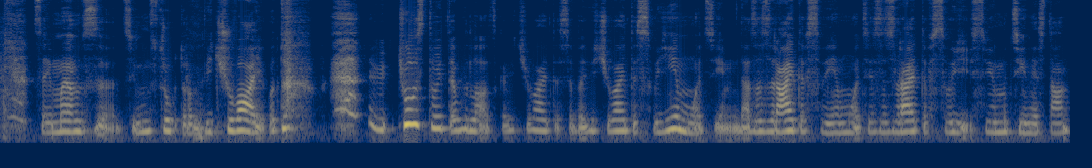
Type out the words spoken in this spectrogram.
цей мем з цим інструктором. Відчувай. От, чувствуйте, будь ласка, відчувайте себе, відчувайте свої емоції, да? зазирайте в свої емоції, зазирайте в свої, свій емоційний стан.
